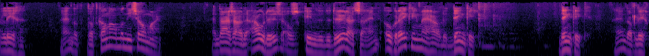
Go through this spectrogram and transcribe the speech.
liggen. Dat, dat kan allemaal niet zomaar. En daar zouden ouders, als kinderen de deur uit zijn, ook rekening mee houden, denk ik. Denk ik dat ligt,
